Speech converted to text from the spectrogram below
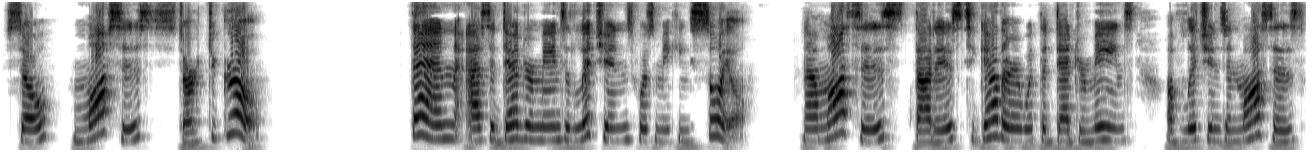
So, mosses start to grow. Then, as the dead remains of lichens was making soil. Now mosses, that is, together with the dead remains of lichens and mosses,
